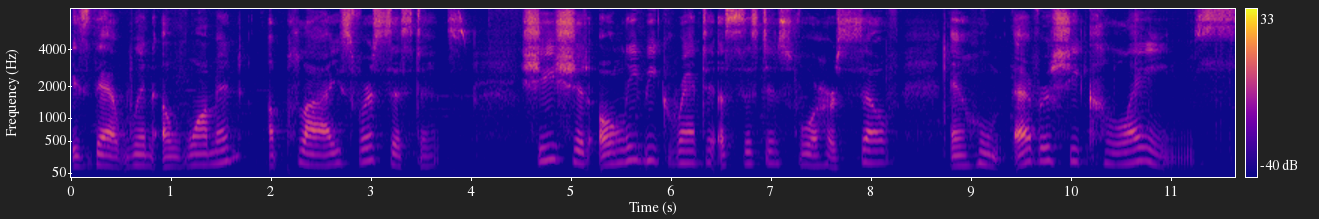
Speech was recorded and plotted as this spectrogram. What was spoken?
is that when a woman applies for assistance, she should only be granted assistance for herself and whomever she claims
